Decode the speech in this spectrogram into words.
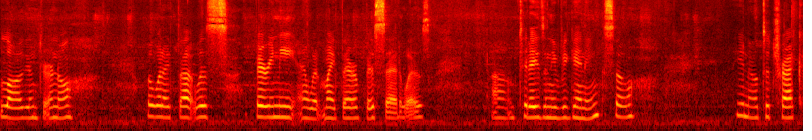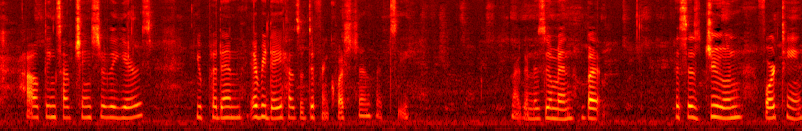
vlog and journal but what I thought was very neat and what my therapist said was um, today's a new beginning so you know, to track how things have changed through the years. You put in, every day has a different question. Let's see. I'm Not going to zoom in, but it says June 14th.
